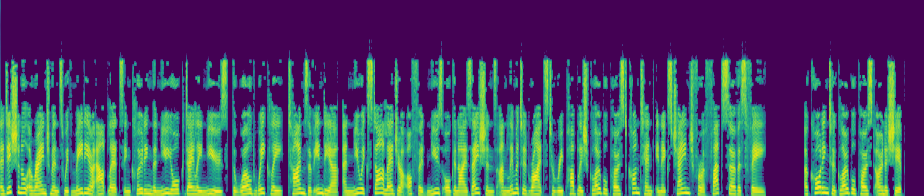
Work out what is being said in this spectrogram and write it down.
Additional arrangements with media outlets including the New York Daily News, The World Weekly, Times of India, and Newark Star Ledger offered news organizations unlimited rights to republish Global Post content in exchange for a flat service fee. According to Global Post ownership,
